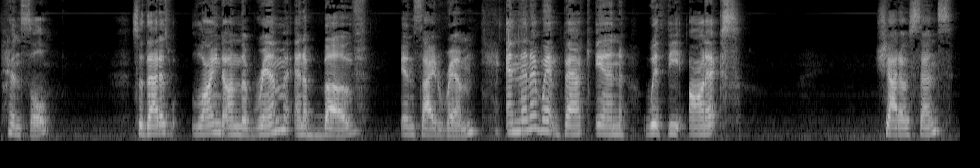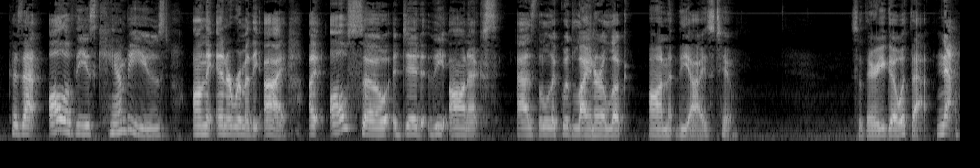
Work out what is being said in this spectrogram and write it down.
pencil. So that is lined on the rim and above inside rim. And then I went back in with the Onyx Shadow Sense because that all of these can be used on the inner rim of the eye. I also did the Onyx as the liquid liner look on the eyes too. So there you go with that. Now,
